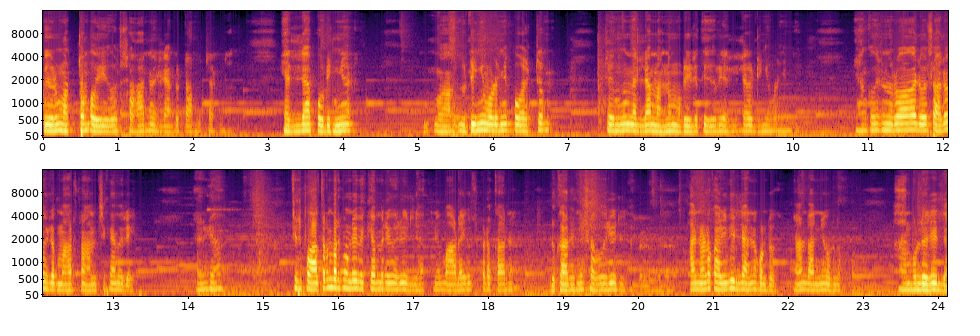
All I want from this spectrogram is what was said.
വീട് മൊത്തം പോയി. ഒരു സാധനം എല്ലാം കിട്ടാൻ പറ്റുന്നത് എല്ലാം പൊടിഞ്ഞ് ഇടിഞ്ഞു പൊളിഞ്ഞ് പോയിട്ടും തെങ്ങും എല്ലാം വന്ന മുറിയിൽ കയറി എല്ലാം ഇടിഞ്ഞു പൊളിഞ്ഞു പോയി. ഞങ്ങൾക്ക് ഒരു നിർവാഹം ഒരു സ്ഥലമില്ല മാറി താമസിക്കാൻ വരെ. അതിന് ഇച്ചിരി പാത്രം പറിക്കൊണ്ടേ വെക്കാൻ വരെ വരില്ല പിന്നെ വാടക കിടക്കാൻ എടുക്കാനൊന്നും സൗകര്യമില്ല. അതിനുള്ള കഴിവില്ല എന്നെ കൊണ്ട്. ഞാൻ തന്നെയുള്ളൂ ആൺപിള്ളേരില്ല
